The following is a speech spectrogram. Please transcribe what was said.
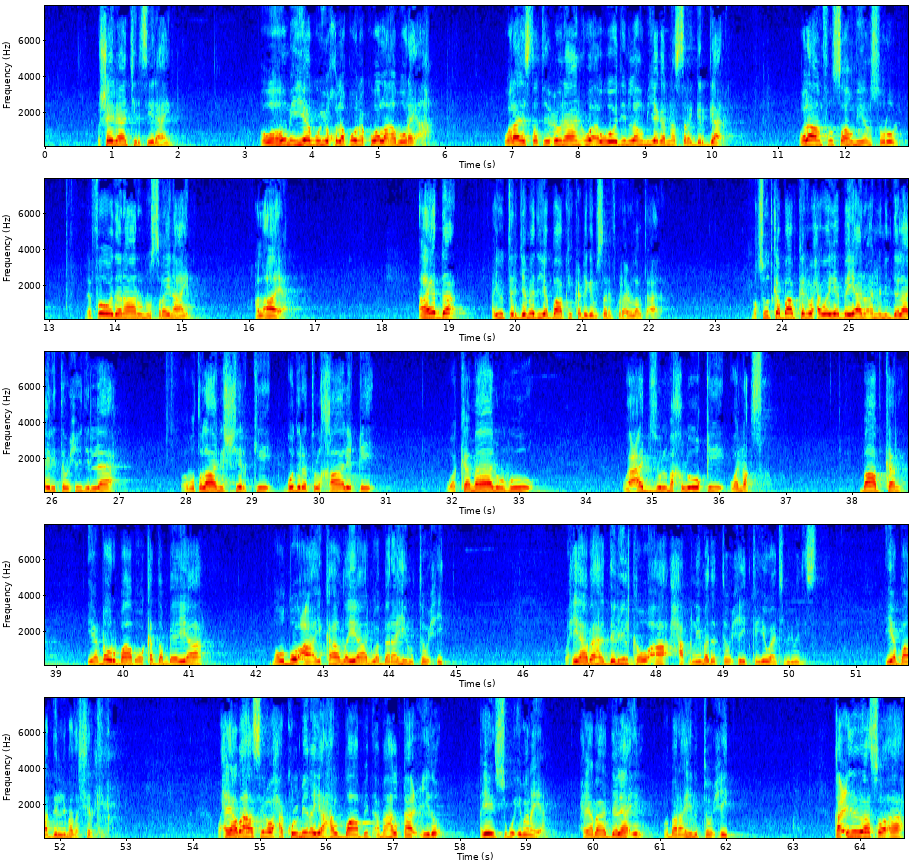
oo shayna aan jirsiinahayn oo wahum iyagu yukhlaquuna kuwa la abuuray ah walaa yastatiicuuna aan u awoodin lahum iyaga nasra gargaar walaa anfusahum yansuruun nafahoodana aan u nusraynahayn alaaya aayadda ayuu tarjamadiiyo baabkii ka dhigay musanifku raxima llahu tacaala maqsuudka baabkani waxa weeye bayaanu ana min dalaa'il towxiid illah wa buطlaani الshirki qudraة اlkhaaliqi wa kamaaluhu wa cajzu اlmakhluuqi wa naqsu baabkan iyo dhowr baab oo ka dambeeya mowduuca ay ka hadlayaan waa baraahiin الtowxiid waxyaabaha daliilka u ah xaqnimada towxiidka iyo waajibnimadiisa iyo baadilnimada shirkiga waxyaabahaasina waxaa kulminaya hal daabit ama hal qaacido ayay isugu imanayaan waxyaabaha dalaa-il wa baraahin الtowxiid qaacidadaas oo ah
